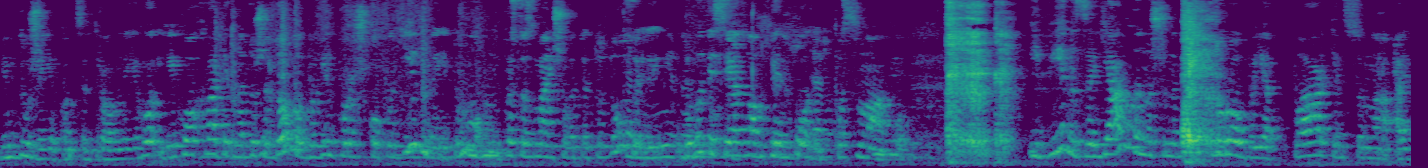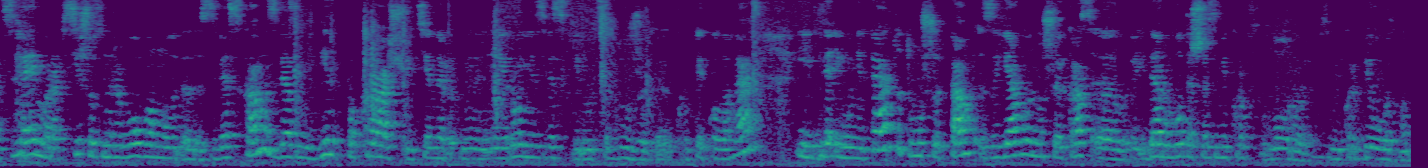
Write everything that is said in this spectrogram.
він дуже є концентрований. Його його хватить на дуже довго, бо він порошкоподібний, і тому просто зменшувати ту дозу і дивитися, як вам підходить по смаку. І він заявлено, що на такі хвороби, як Паркінсона, Альцгеймера, всі, що з нервовими е, зв'язками зв'язані, він покращує ці нейронні зв'язки. Ну це дуже е, крутий колаген. і для імунітету, тому що там заявлено, що якраз е, йде робота ще з мікрофлорою, з мікробіотом.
